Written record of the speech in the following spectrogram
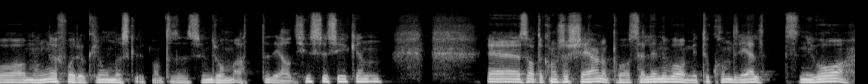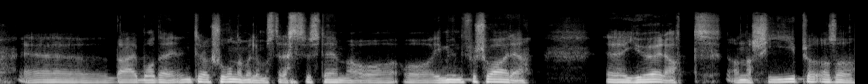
Og mange får jo kronisk utmattelsessyndrom etter de hadde kyssesyken. Eh, så at det kanskje skjer noe på cellenivå, mitokondrielt nivå, eh, der både interaksjoner mellom stressystemet og, og immunforsvaret eh, gjør at energi, altså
